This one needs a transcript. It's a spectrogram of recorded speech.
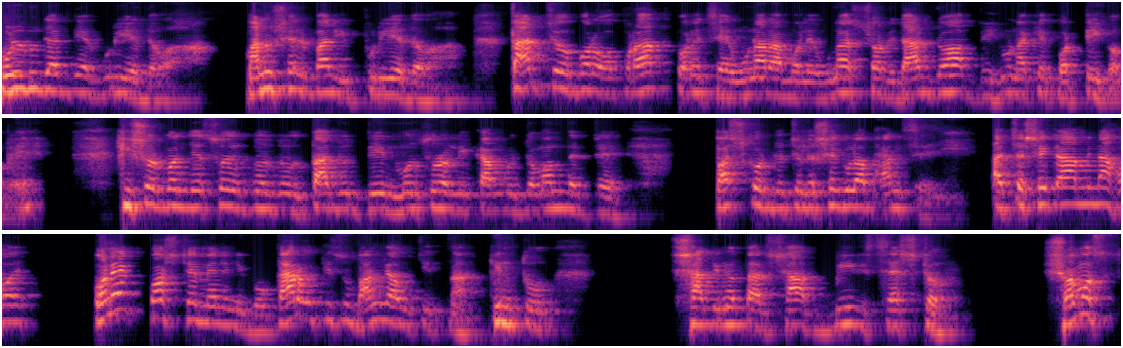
বুলডোজার দিয়ে ঘুরিয়ে দেওয়া, মানুষের বাড়ি পুড়িয়ে দেওয়া, তার চেয়েও বড় অপরাধ করেছে উনারা বলে উনার সঙ্গে যার জবাবদিহি উনাকে করতেই হবে। কিশোরগঞ্জে সৈয়দ নজরুল তাজউদ্দিন, মনসুর আলী কামরুজ্জামানদের যে ভাস্কর্য ছিল, সেগুলা ভাঙছে। আচ্ছা সেটা আমি না হয় অনেক কষ্টে মেনে নিব, কারও কিছু ভাঙ্গা উচিত না, কিন্তু স্বাধীনতার সাত বীর শ্রেষ্ঠ, সমস্ত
